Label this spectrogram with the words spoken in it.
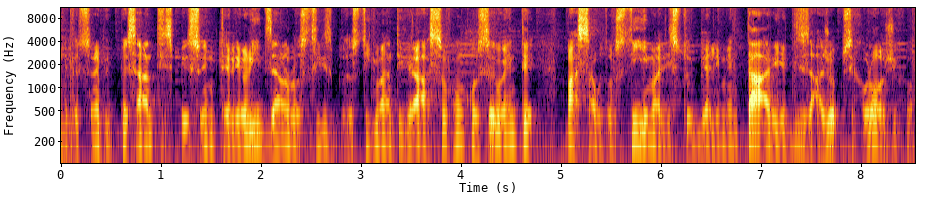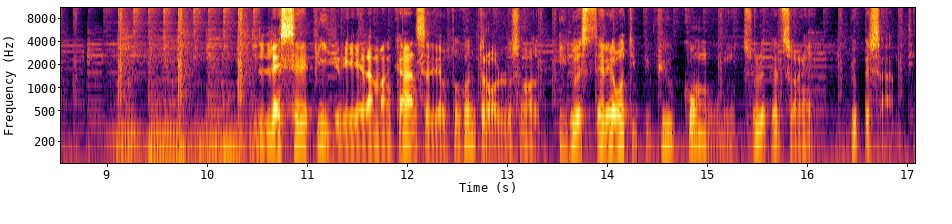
Le persone più pesanti spesso interiorizzano lo, stigma antigrasso con conseguente bassa autostima, disturbi alimentari e disagio psicologico. L'essere pigri e la mancanza di autocontrollo sono i due stereotipi più comuni sulle persone più pesanti.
